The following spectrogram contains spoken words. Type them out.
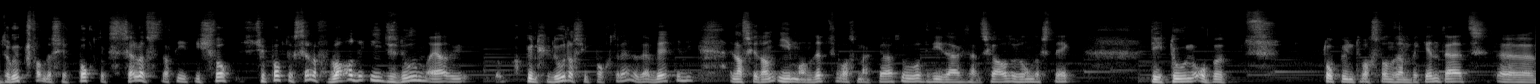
druk van de supporters zelfs, dat die, supporters zelf wouden iets doen, maar ja, wat kun je doen als supporter, hè? dat weet je niet. En als je dan iemand hebt, zoals Mark Uiterhoven, die daar zijn schouders onder steekt, die toen op het toppunt was van zijn bekendheid, uh,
